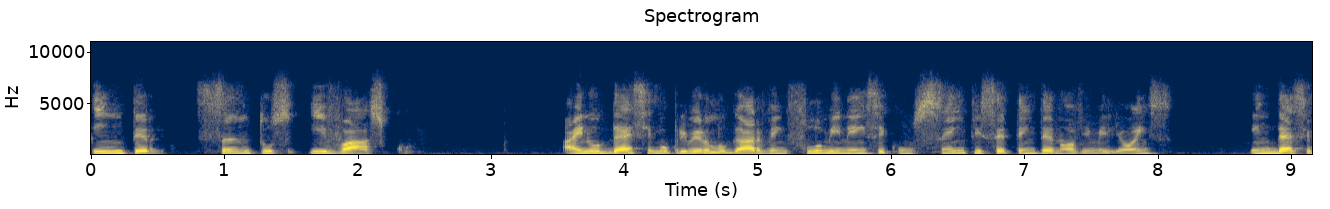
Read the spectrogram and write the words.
Inter Santos e Vasco. Aí no 11 lugar vem Fluminense com 179 milhões. Em 12,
